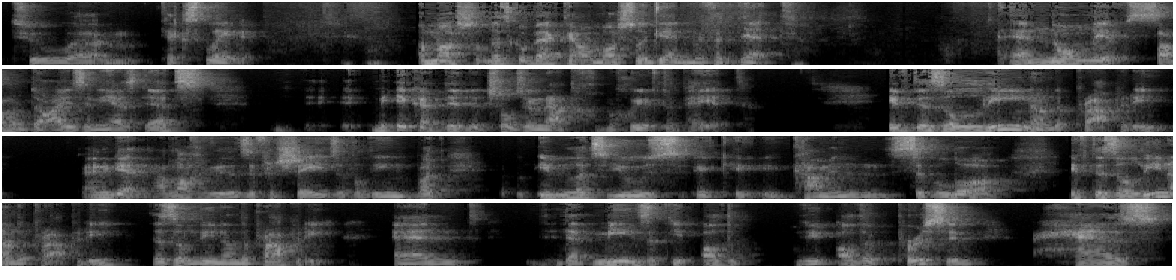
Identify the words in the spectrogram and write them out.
to um, to explain it. A mashal. Let's go back to our mashal again with a debt. And normally, if someone dies and he has debts, Me'ika did the children not mechuyev to pay it. If there's a lien on the property, and again, Allah there's different shades of a lien, but even let's use a, a common civil law. If there's a lien on the property, there's a lien on the property, and that means that the other the other person has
